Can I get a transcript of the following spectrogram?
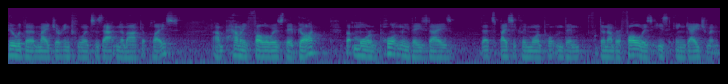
who are the major influencers out in the marketplace, um, how many followers they've got but more importantly, these days, that's basically more important than the number of followers is engagement.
